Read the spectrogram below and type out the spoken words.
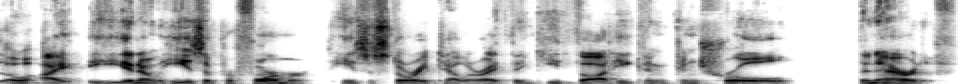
so I, you know, he's a performer. He's a storyteller. I think he thought he can control the narrative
